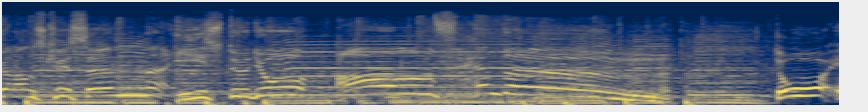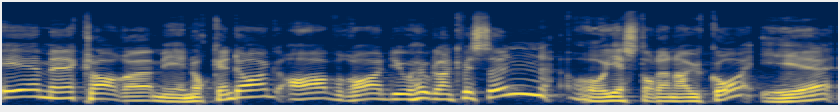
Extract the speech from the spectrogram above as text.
Haugalandsquizen. I studio, Alf Henden. Da er vi klare med nok en dag av Radio Haugland-quizen. Og gjester denne uka er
